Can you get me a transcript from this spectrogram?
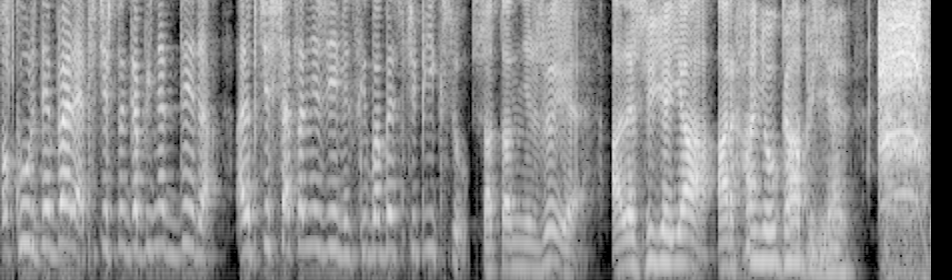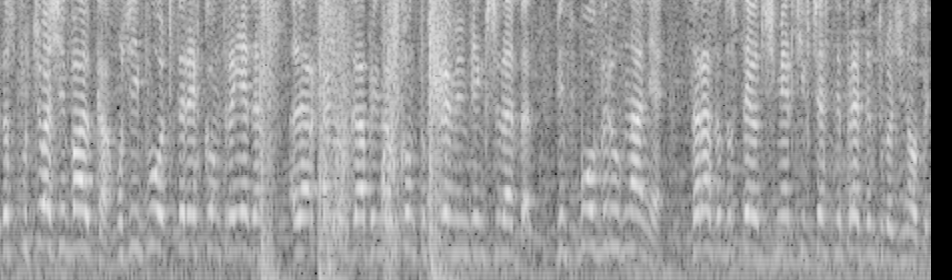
O kurde bele, przecież to gabinet dyra. Ale przecież szatan nie żyje, więc chyba bez przypiksu. Szatan nie żyje, ale żyje ja, Archanioł Gabriel. Rozpoczęła się walka, może i było 4 kontra 1, ale Archanioł Gabriel miał konto premium większy level, więc było wyrównanie. Zaraza dostaje od śmierci wczesny prezent urodzinowy.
